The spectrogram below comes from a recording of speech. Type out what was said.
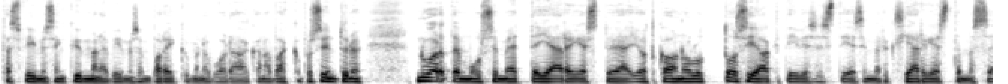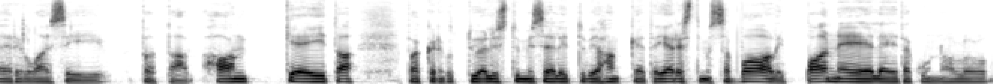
tässä viimeisen kymmenen, viimeisen parikymmenen vuoden aikana vaikkapa syntynyt nuorten muslimiette järjestöjä, jotka on ollut tosi aktiivisesti esimerkiksi järjestämässä erilaisia tota, hankkeita, vaikka niin työllistymiseen liittyviä hankkeita, järjestämässä vaalipaneeleita, kun on ollut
